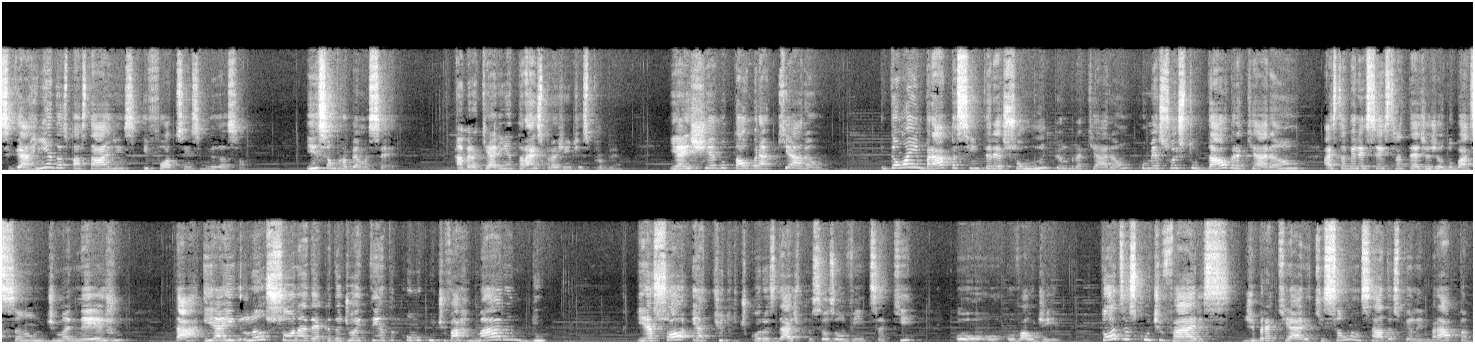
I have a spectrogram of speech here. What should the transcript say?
cigarrinha das pastagens e fotossensibilização. Isso é um problema sério. A braquiarinha traz pra gente esse problema. E aí chega o tal braquiarão. Então a Embrapa se interessou muito pelo braquiarão, começou a estudar o braquiarão, a estabelecer estratégias de adubação, de manejo, tá? E aí lançou na década de 80 como cultivar marandu. E é só, e a título de curiosidade para os seus ouvintes aqui, o, Valdir, todas as cultivares de braquiária que são lançadas pela Embrapa,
